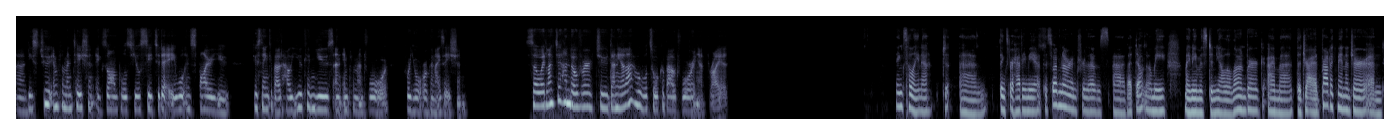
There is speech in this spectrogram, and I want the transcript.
uh, these two implementation examples you'll see today will inspire you to think about how you can use and implement ROR for your organization. So I'd like to hand over to Daniella, who will talk about roaring at Dryad. Thanks, Helena. Um, thanks for having me at this webinar. And for those uh, that don't know me, my name is Daniella Lowenberg. I'm uh, the Dryad product manager, and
